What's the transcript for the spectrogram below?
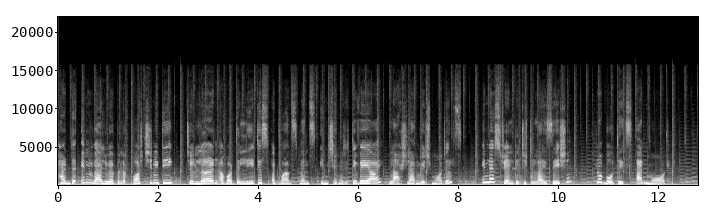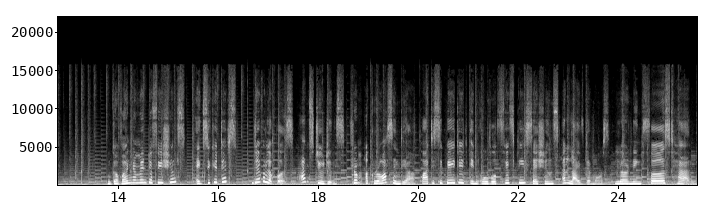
had the invaluable opportunity to learn about the latest advancements in generative AI, large language models, industrial digitalization, robotics, and more. Government officials, executives, Developers and students from across India participated in over 50 sessions and live demos, learning firsthand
